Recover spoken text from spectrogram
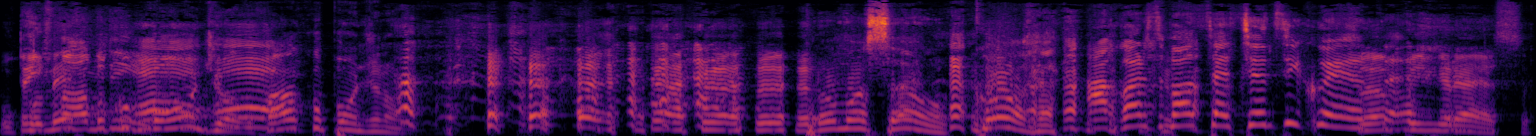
O Tem que falar do comecinho- cupom, É, Diogo. é. Fala cupom de novo. Promoção, corra. Agora você fala 750. Sampa o ingresso.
